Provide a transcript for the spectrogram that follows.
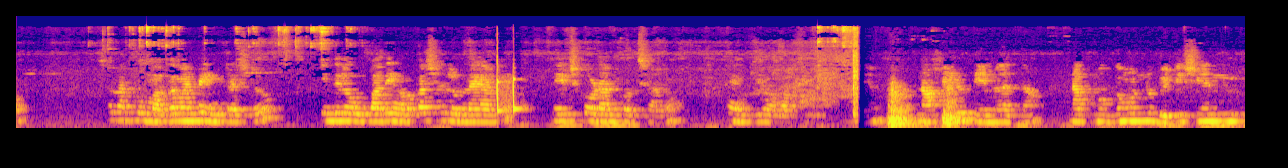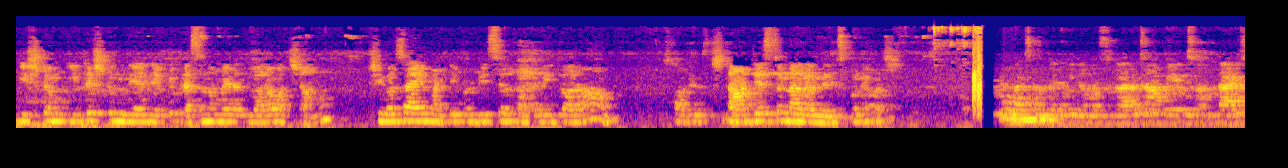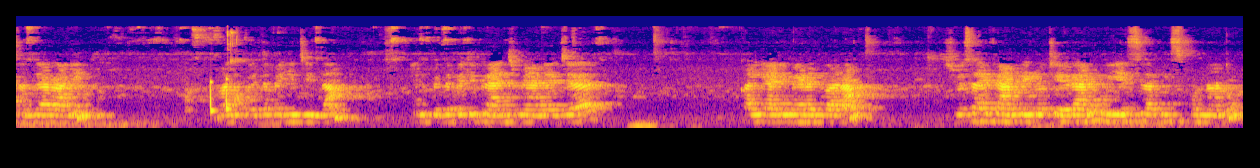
సో నాకు మగ్గం అంటే ఇంట్రెస్ట్ ఇందులో ఉపాధి అవకాశాలు ఉన్నాయని నేర్చుకోవడానికి వచ్చాను. థ్యాంక్ యూ నా పేరు హేమలత. నాకు మొగ్గముండు బ్యూటిషియన్ ఇష్టం ఇంట్రెస్ట్ ఉంది అని చెప్పి ప్రసన్న మేడం ద్వారా వచ్చాను. శివసాయి మల్టీ ప్రొడ్యూసర్ కంపెనీ ద్వారా స్టార్ట్ చేస్తున్నారని తెలుసుకుని వచ్చాను. అందరికీ నమస్కారం. నా పేరు దాడి సంధ్యా రాణి మాది పెద్దపల్లి జిల్లా నేను Peddapalli branch manager Kalyani madam ద్వారా శివసాయి ఫ్యామిలీలో చేరాను బిఎస్గా తీసుకున్నాను.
